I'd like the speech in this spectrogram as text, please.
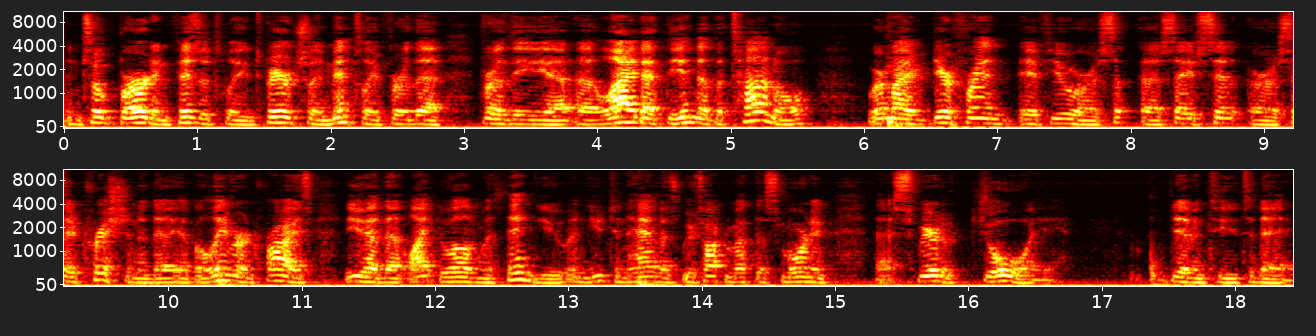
and so burdened physically and spiritually and mentally for the for the uh, uh, light at the end of the tunnel where my dear friend, if you are a, a saved or a saved Christian today, a believer in Christ, you have that light dwelling within you, and you can have, as we were talking about this morning, that spirit of joy given to you today.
